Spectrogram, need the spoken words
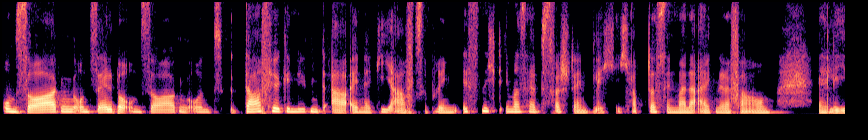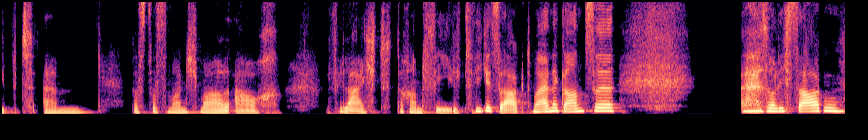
umsorgen und selber umsorgen. Und dafür genügend äh, Energie aufzubringen, ist nicht immer selbstverständlich. Ich habe das in meiner eigenen Erfahrung erlebt. Ähm, dass das manchmal auch vielleicht daran fehlt. Wie gesagt, meine ganze äh, soll ich sagen,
